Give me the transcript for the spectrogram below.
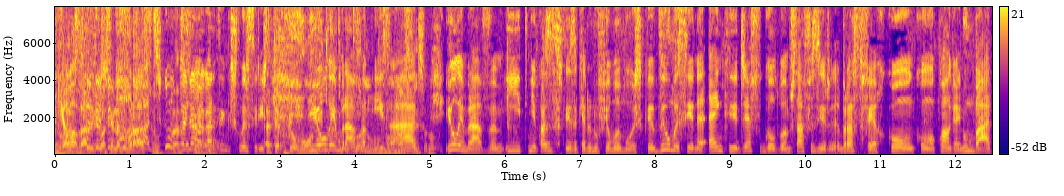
E ela dá-lhe com a cena do braço. Ah, desculpa, Braço não, agora tenho que esclarecer isto. Até porque um ouvinte Eu lembrava-me, no- no exato, Facebook. eu lembrava-me e tinha quase certeza que era no filme A Mosca, de uma cena em que Jeff Goldblum está a fazer braço de ferro com, com, com alguém num bar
